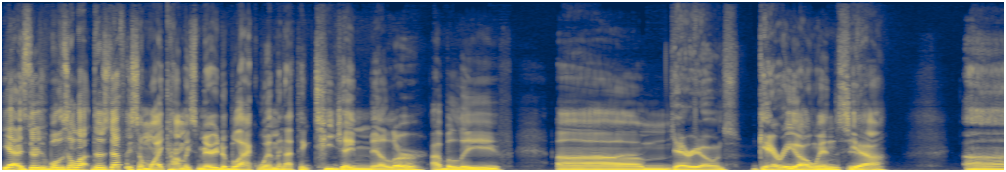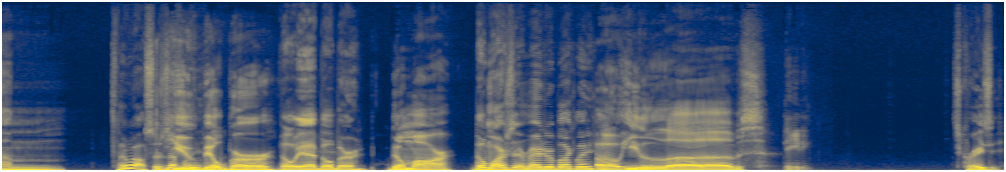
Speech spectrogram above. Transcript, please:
Yeah, is there's well, there's a lot. There's definitely some white comics married to black women. I think T.J. Miller, I believe. Um, Gary Owens. Gary Owens, yeah. Um, Who else? There's you, Bill Burr, Bill, yeah, Bill Burr. Bill Maher. Bill Maher's ever married to a black lady? Oh, he loves. dating. It's crazy.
